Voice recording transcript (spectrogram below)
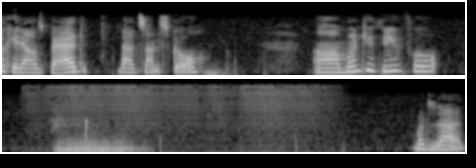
Okay, that was bad. That's not skull. Um, one, two, three, four. What's that?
